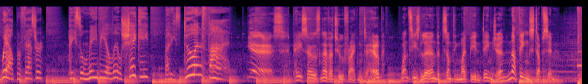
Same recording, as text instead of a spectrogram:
Well, Professor, Peso may be a little shaky, but he's doing fine. Yes, Peso's never too frightened to help. Once he's learned that something might be in danger, nothing stops him. It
